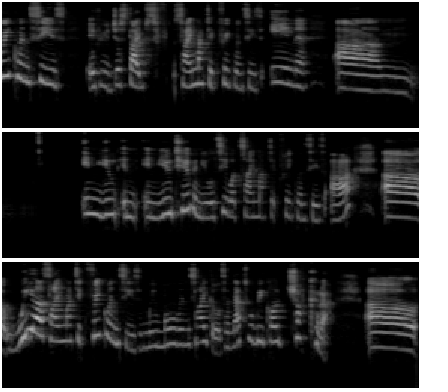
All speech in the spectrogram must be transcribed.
frequencies, if you just type cymatic frequencies in um, in, you, in, in YouTube and you will see what cymatic frequencies are. Uh, we are cymatic frequencies and we move in cycles, and that's what we call chakra. Uh,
